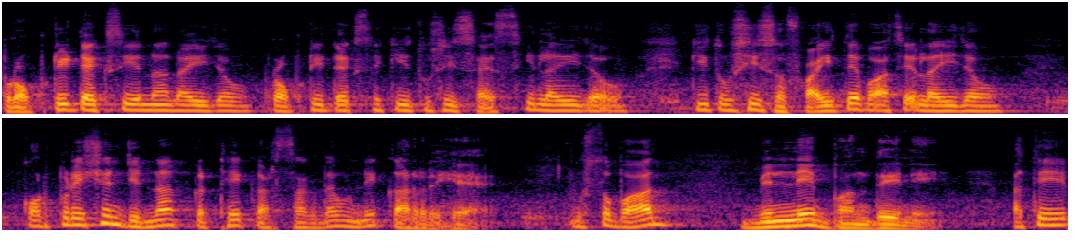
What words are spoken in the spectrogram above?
ਪ੍ਰਾਪਰਟੀ ਟੈਕਸ ਹੀ ਇਹਨਾਂ ਲਾਈ ਜਾਓ? ਪ੍ਰਾਪਰਟੀ ਟੈਕਸ ਤੇ ਕੀ ਤੁਸੀਂ ਸੈਸ ਹੀ ਲਾਈ ਜਾਓ? ਕੀ ਤੁਸੀਂ ਸਫ਼ਾਈ ਤੇ ਪਾਸੇ ਲਾਈ ਜਾਓ? ਕਾਰਪੋਰੇਸ਼ਨ ਜਿੰਨਾ ਇਕੱਠੇ ਕਰ ਸਕਦਾ ਉਹਨੇ ਕਰ ਰਿਹਾ ਹੈ। ਉਸ ਤੋਂ ਬਾਅਦ ਮਿਲਨੇ ਬੰਦੇ ਨੇ। ਅਤੇ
